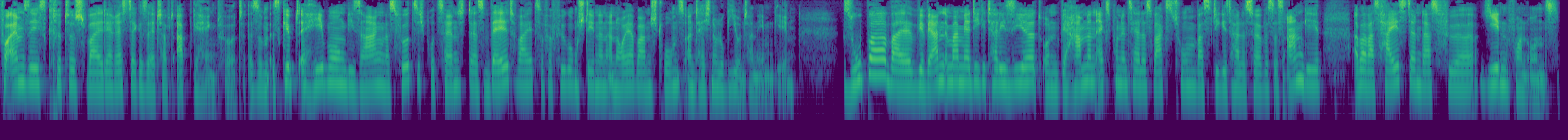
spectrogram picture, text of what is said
Vor allem sehe ich es kritisch, weil der Rest der Gesellschaft abgehängt wird. Also es gibt Erhebungen, die sagen, dass 40 Prozent des weltweit zur Verfügung stehenden erneuerbaren Stroms an Technologieunternehmen gehen. Super, weil wir werden immer mehr digitalisiert und wir haben ein exponentielles Wachstum, was digitale Services angeht. Aber was heißt denn das für jeden von uns?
